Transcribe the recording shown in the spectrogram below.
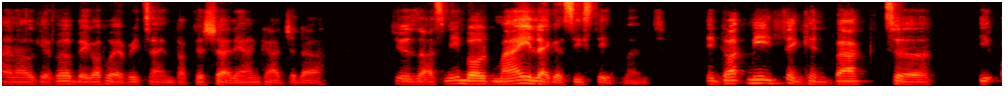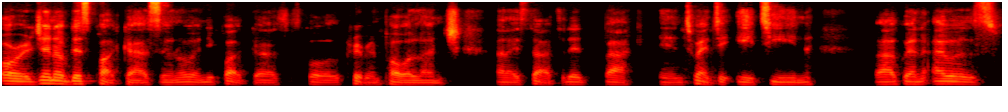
and I'll give her a big up every time, Dr. Shelley and Gajada. She was asking me about my legacy statement. It got me thinking back to the origin of this podcast. You know, when the podcast is called Caribbean Power Lunch, and I started it back in 2018, back when I was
